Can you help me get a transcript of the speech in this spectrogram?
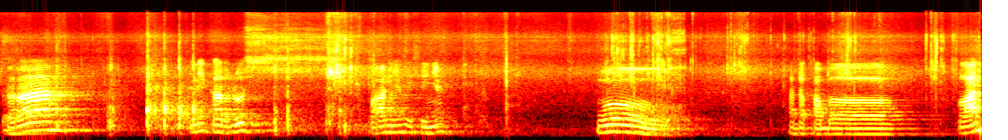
Sekarang kardus. Apaan ya isinya? Wow. Ada kabel LAN.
